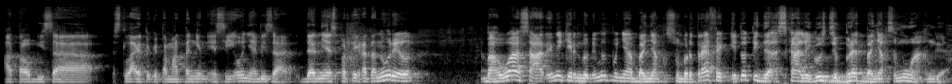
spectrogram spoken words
atau bisa setelah itu kita matengin SEO-nya bisa. Dan ya seperti kata Nuril bahwa saat ini kirim.email punya banyak sumber traffic itu tidak sekaligus jebret banyak semua, enggak.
